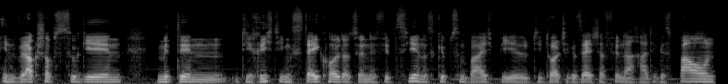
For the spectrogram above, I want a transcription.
in Workshops zu gehen, mit den die richtigen Stakeholder zu identifizieren. Es gibt zum Beispiel die Deutsche Gesellschaft für nachhaltiges Bauen,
